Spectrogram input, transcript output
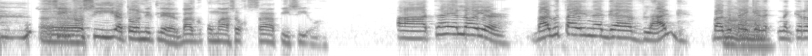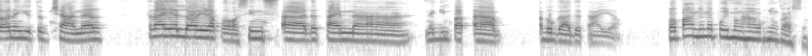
Sino si Attorney Claire bago pumasok sa PCO? Ah, trial lawyer. Bago tayo nag-vlog, bago tayo Ah. ka- nagkaroon ng YouTube channel, trial lawyer ako since ah, the time na naging pa- ah, abogado tayo. Pa- Paano na po yung mga hawak niyong kaso?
